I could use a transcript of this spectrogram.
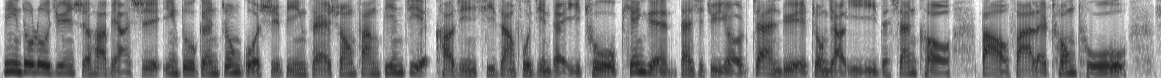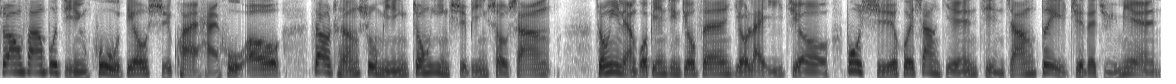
印度陆军十号表示，印度跟中国士兵在双方边界靠近西藏附近的一处偏远但是具有战略重要意义的山口爆发了冲突，双方不仅互丢石块，还互殴，造成数名中印士兵受伤。中印两国边境纠纷由来已久，不时会上演紧张对峙的局面。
